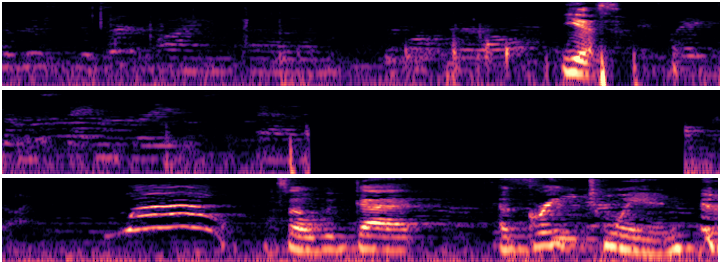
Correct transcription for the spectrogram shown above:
So this dessert wine, um, Blanc Barrel, Yes. is made from the same grapes as Blanc wine. Wow. So we've got a grape twin.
